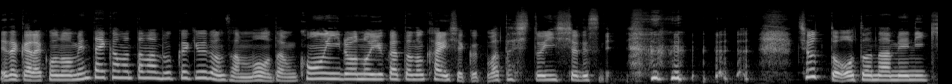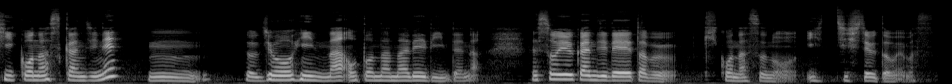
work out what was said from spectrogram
え、だからこの明太釜玉ぶっかけうどんさんも多分紺色の浴衣の解釈、私と一緒ですね。ちょっと大人めに着こなす感じね。うん。上品な大人なレディみたいな。そういう感じで多分着こなすの一致してると思います。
